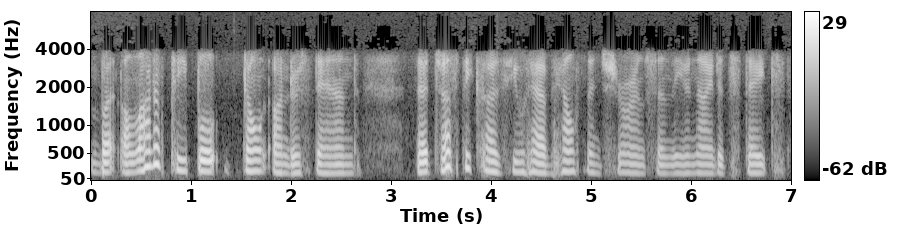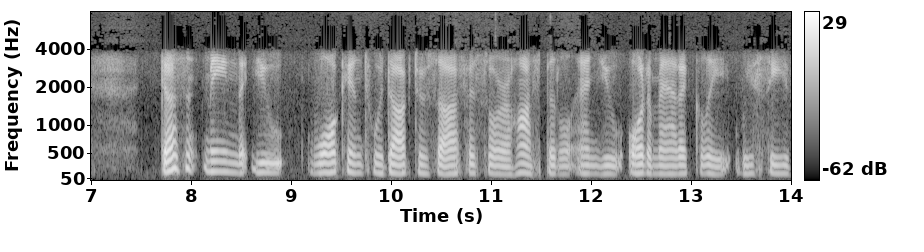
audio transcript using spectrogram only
But a lot of people don't understand that just because you have health insurance in the United States doesn't mean that you walk into a doctor's office or a hospital and you automatically receive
